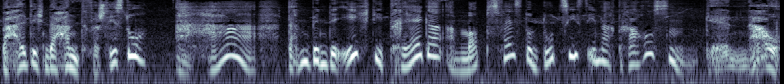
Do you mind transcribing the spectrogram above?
behalte ich in der Hand, verstehst du? Aha, dann binde ich die Träger am Mops fest und du ziehst ihn nach draußen. Genau.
